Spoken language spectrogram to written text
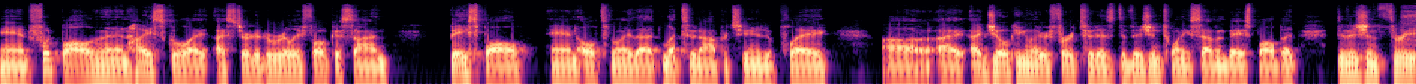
and football. And then in high school, I, I started to really focus on baseball, and ultimately that led to an opportunity to play. Uh, I, I, jokingly refer to it as Division 27 baseball, but Division three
